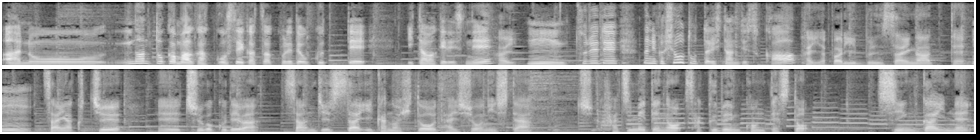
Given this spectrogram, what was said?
あのーなんとかまあ学校生活はこれで送っていたわけですね。はい、うん、それで何か賞を取ったりしたんですか？はい、やっぱり文才があってうん、在学中、えー中国では30歳以下の人を対象にしたち初めての作文コンテスト新概念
